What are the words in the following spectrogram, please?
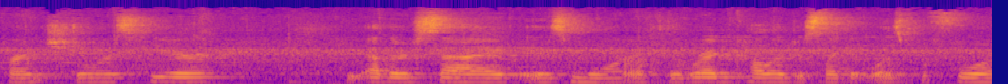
French doors here. The other side is more of the red color just like it was before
